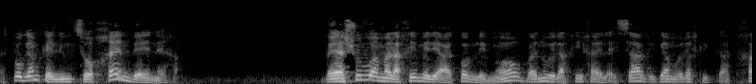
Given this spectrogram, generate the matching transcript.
אז פה גם כן למצוא חן בעיניך. וישובו המלאכים אל יעקב לאמור, בנו אל אחיך אל עשיו, וגם הולך לקראתך,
